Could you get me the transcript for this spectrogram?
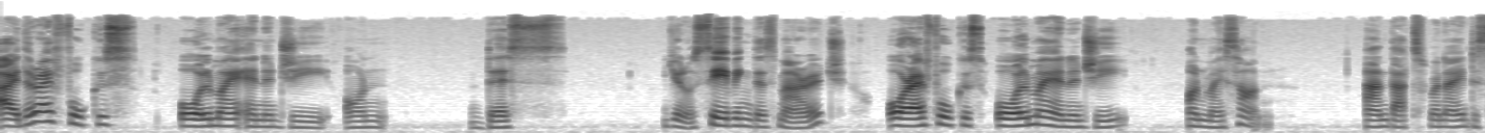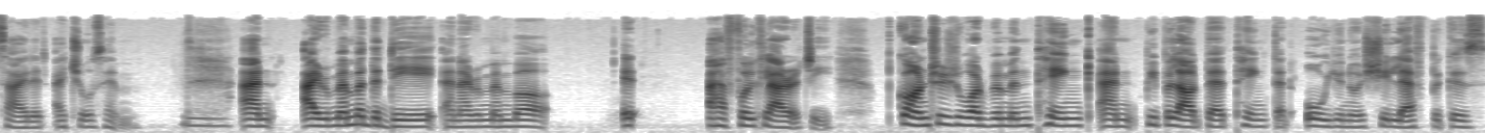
either I focus all my energy on this, you know, saving this marriage, or I focus all my energy on my son. And that's when I decided I chose him. Mm. And I remember the day, and I remember it, I have full clarity. Contrary to what women think, and people out there think that, oh, you know, she left because,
